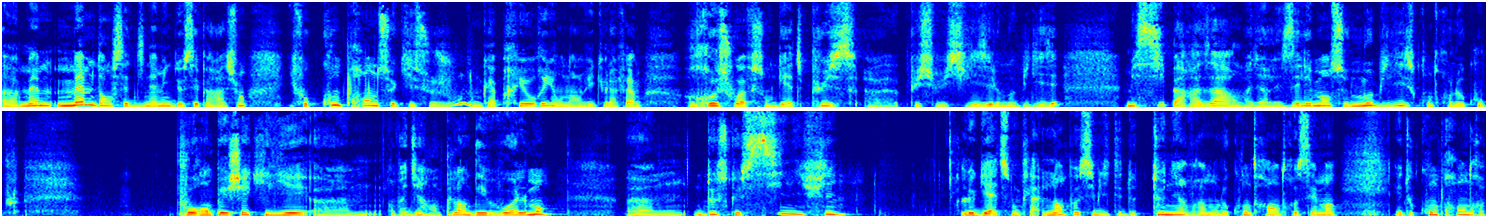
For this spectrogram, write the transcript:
euh, même, même dans cette dynamique de séparation, il faut comprendre ce qui se joue. Donc a priori, on a envie que la femme reçoive son guet, puisse, euh, puisse l'utiliser, le mobiliser. Mais si par hasard, on va dire, les éléments se mobilisent contre le couple pour empêcher qu'il y ait, euh, on va dire, un plein dévoilement de ce que signifie le get, donc l'impossibilité de tenir vraiment le contrat entre ses mains et de comprendre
